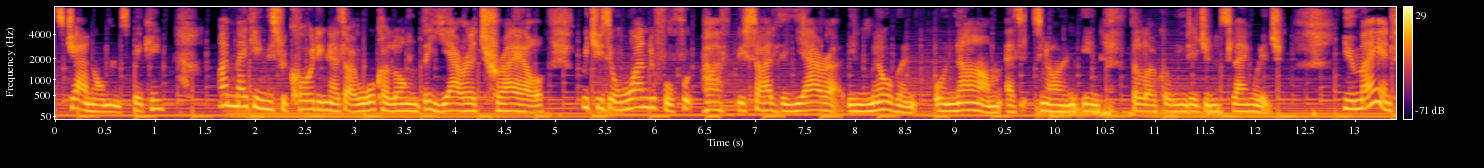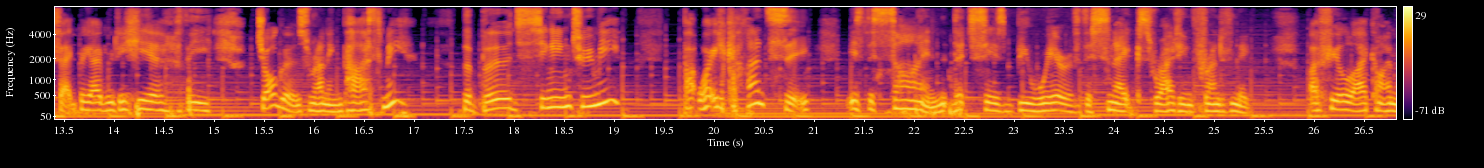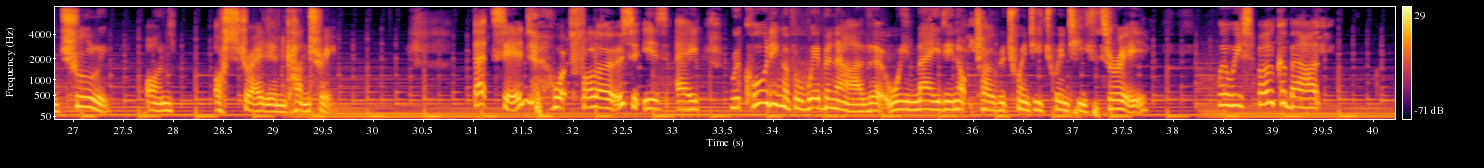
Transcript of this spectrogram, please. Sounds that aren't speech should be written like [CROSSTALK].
it's Jan Orman speaking. I'm making this recording as I walk along the Yarra Trail, which is a wonderful footpath beside the Yarra in Melbourne, or Naarm as it's known in the local Indigenous language. You may, in fact, be able to hear the joggers running past me, the birds singing to me, but what you can't see is the sign that says, Beware of the snakes right in front of me. I feel like I'm truly on Australian country. That said, what follows is a recording of a webinar that we made in October 2023, where we spoke about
